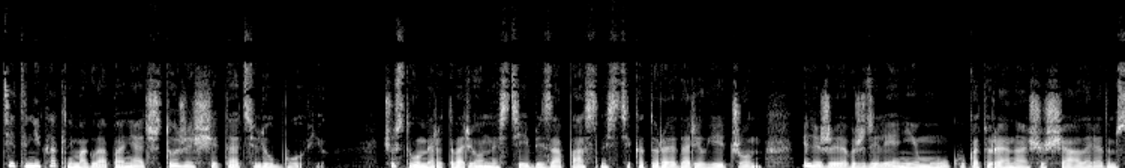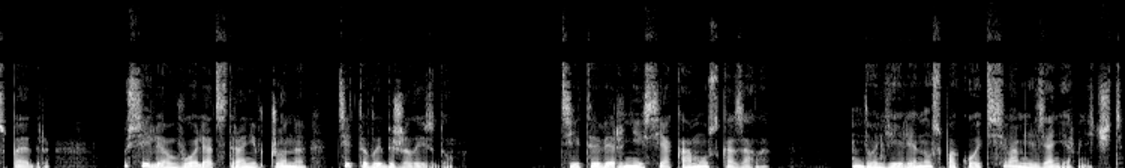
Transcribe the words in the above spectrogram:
Тита никак не могла понять, что же считать любовью — чувство умиротворенности и безопасности, которое дарил ей Джон, или же вожделение и муку, которую она ощущала рядом с Педро. Усилием воли, отстранив Джона, Тита выбежала из дома. «Тита, вернись, я кому?» — сказала. «Донья Елена, успокойтесь, вам нельзя нервничать.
